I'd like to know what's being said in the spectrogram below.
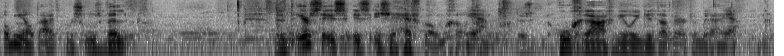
ook niet altijd, maar soms wel lukt. Dus het eerste is, is, is je hefboom groot Ja. genoeg. Dus hoe graag wil je dit daadwerkelijk bereiken? Ja. Nou,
